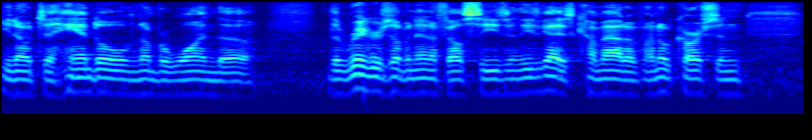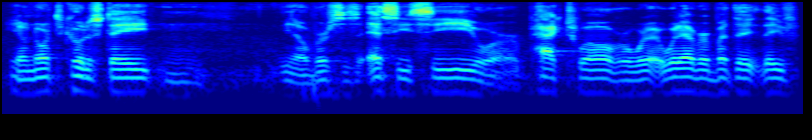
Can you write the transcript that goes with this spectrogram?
you know, to handle number one the the rigors of an NFL season. These guys come out of I know Carson, you know North Dakota State and you know versus SEC or Pac-12 or whatever, but they, they've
